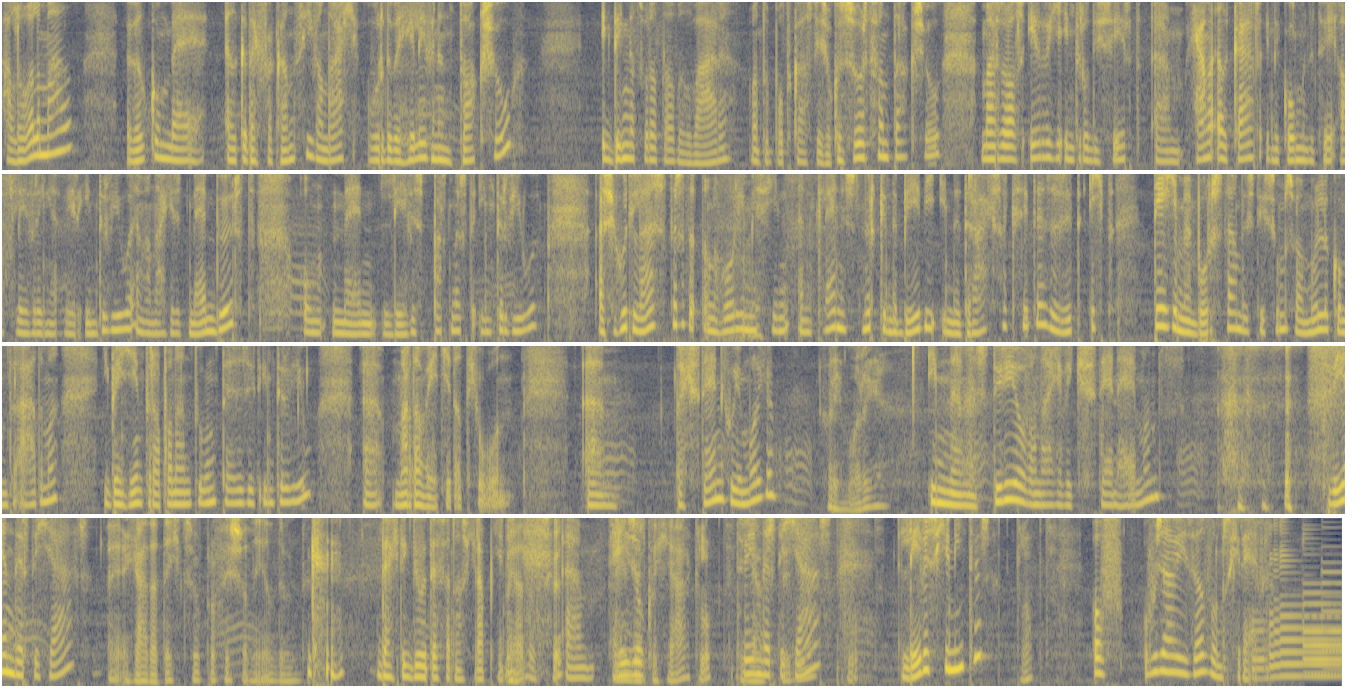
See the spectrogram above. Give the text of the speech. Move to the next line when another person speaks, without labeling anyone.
Hallo allemaal, welkom bij Elke Dag Vakantie. Vandaag worden we heel even een talkshow. Ik denk dat we dat al wel waren, want de podcast is ook een soort van talkshow. Maar zoals eerder geïntroduceerd, ehm, gaan we elkaar in de komende twee afleveringen weer interviewen. En vandaag is het mijn beurt om mijn levenspartner te interviewen. Als je goed luistert, dan hoor je misschien een kleine snurkende baby in de draagzak zitten. Ze zit echt tegen mijn borst aan, dus het is soms wat moeilijk om te ademen. Ik ben geen trappen aan het doen tijdens dit interview, eh, maar dan weet je dat gewoon. Ehm, dag Stijn, goedemorgen.
Goedemorgen.
In eh, mijn studio vandaag heb ik Stijn Heijmans, 32 jaar.
Eh, Ga dat echt zo professioneel doen?
Ik dacht, ik doe het even als grapje. nee.
Ja, dat is goed.
Ehm, hij is ook
32 jaar, klopt. In
32
jouw studio.
jaar.
Klopt,
levensgenieter,
klopt.
of hoe zou je jezelf omschrijven?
